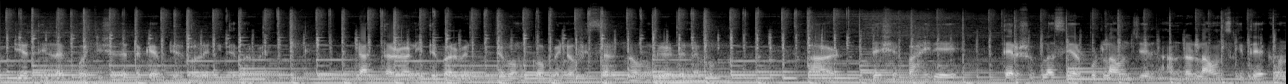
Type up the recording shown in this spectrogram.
এফডিআর তিন লাখ পঁয়ত্রিশ হাজার টাকা এফডিআর করলে নিতে পারবে ডাক্তাররা নিতে পারবেন এবং গভর্নমেন্ট অফিসার নবম গ্রেডের এবং আর দেশের বাইরে তেরোশো প্লাস এয়ারপোর্ট লাউঞ্জের আন্ডার লাউঞ্জ কিতে এখন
